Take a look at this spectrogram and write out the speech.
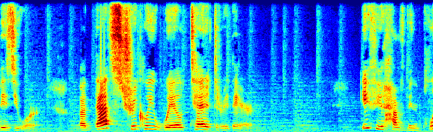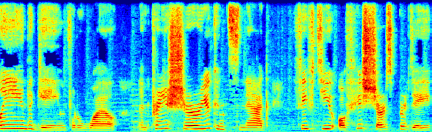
Visiore, but that's strictly whale territory there. If you have been playing the game for a while, I'm pretty sure you can snag 50 of his shards per day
